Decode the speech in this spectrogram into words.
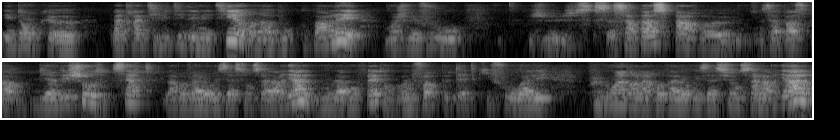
Et donc, l'attractivité des métiers, on en a beaucoup parlé. Moi, je vais vous. ça, passe par, ça passe par bien des choses. Certes, la revalorisation salariale, nous l'avons faite. Encore une fois, peut-être qu'il faut aller plus loin dans la revalorisation salariale,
